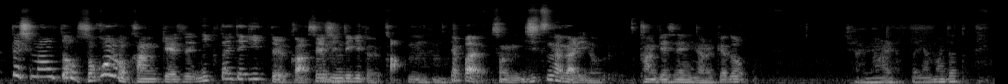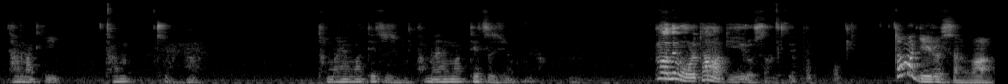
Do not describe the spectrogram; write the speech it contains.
ってしまうとそこの関係性肉体的というか精神的というか、うん。うん。やっぱりその実ながりの関係性になるけどじゃあなやっぱ山田と玉木たそうやな玉山哲司も玉山哲司もなまあでも俺玉木宏さんですよ。玉木宏さんは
